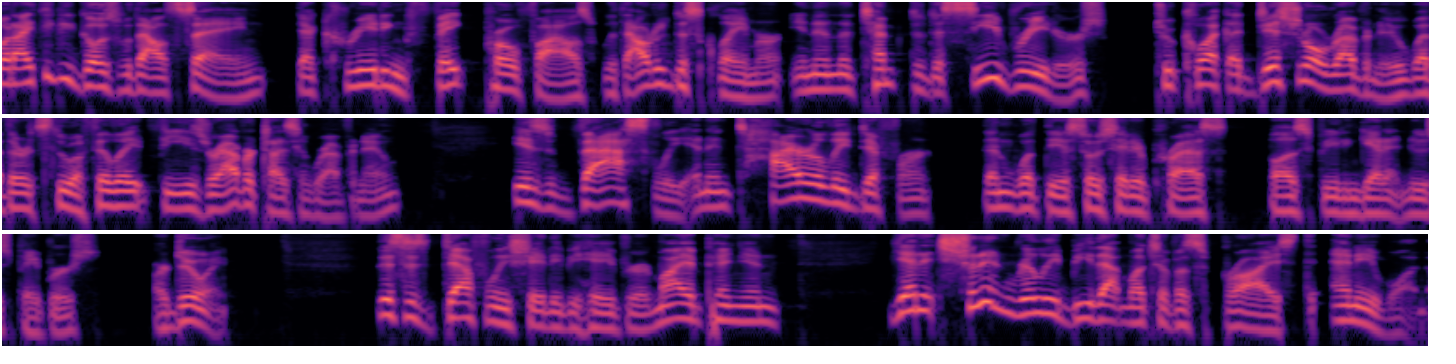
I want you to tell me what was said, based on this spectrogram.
But I think it goes without saying that creating fake profiles without a disclaimer in an attempt to deceive readers to collect additional revenue, whether it's through affiliate fees or advertising revenue, is vastly and entirely different than what the Associated Press, BuzzFeed, and Gannett newspapers are doing. This is definitely shady behavior, in my opinion, yet it shouldn't really be that much of a surprise to anyone.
